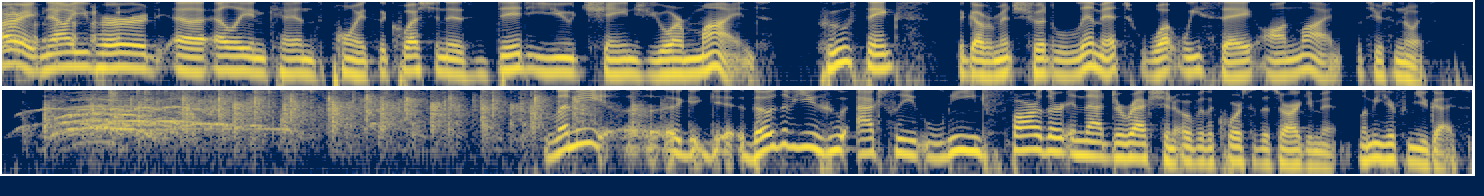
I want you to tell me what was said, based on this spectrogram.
All right. Now you've heard uh, Elie and Ken's points. The question is Did you change your mind? Who thinks the government should limit what we say online? Let's hear some noise. Let me, uh, g- g- those of you who actually leaned farther in that direction over the course of this argument, let me hear from you guys.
